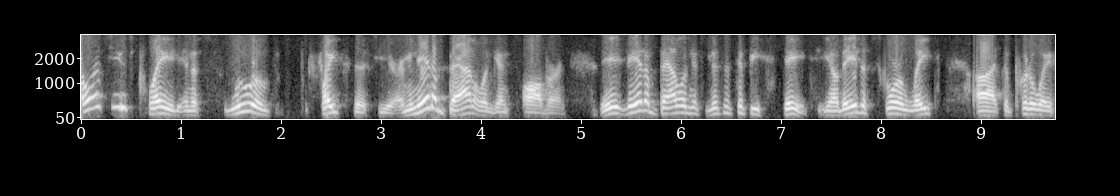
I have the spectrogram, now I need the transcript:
LSU's played in a slew of fights this year. I mean, they had a battle against Auburn. They they had a battle against Mississippi State. You know, they had to score late uh, to put away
